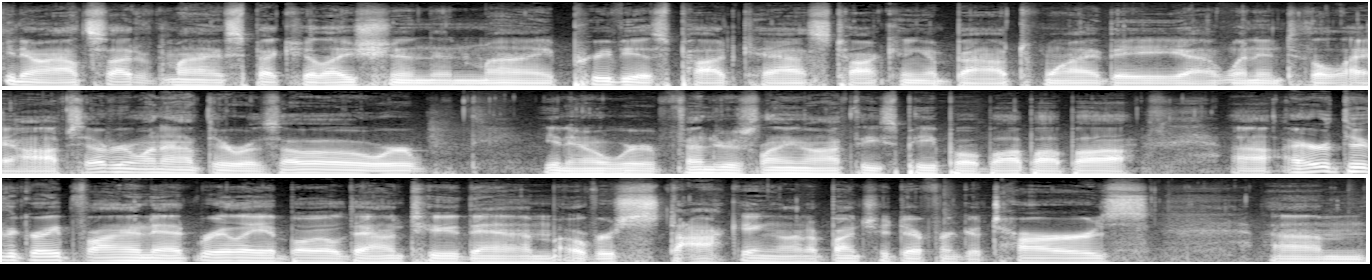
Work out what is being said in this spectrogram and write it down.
you know, outside of my speculation in my previous podcast talking about why they uh, went into the layoffs, everyone out there was, oh, we're, you know, we're Fender's laying off these people, blah, blah, blah. Uh, I heard through the grapevine that really it boiled down to them overstocking on a bunch of different guitars. Um,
